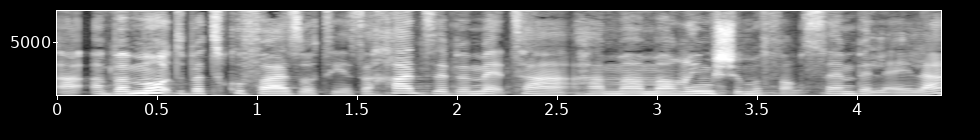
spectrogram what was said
הבמות בתקופה הזאת. אז אחת זה באמת המאמרים שהוא מפרסם בלילה.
